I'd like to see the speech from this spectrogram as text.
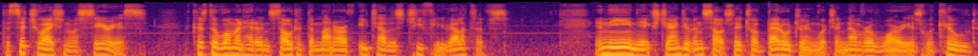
The situation was serious, because the women had insulted the mana of each other's chiefly relatives. In the end, the exchange of insults led to a battle during which a number of warriors were killed.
